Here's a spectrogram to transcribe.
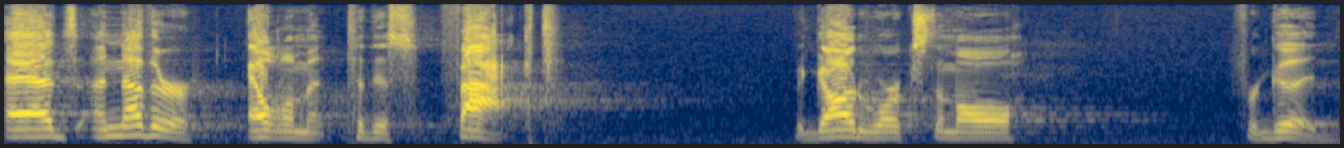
adds another element to this fact that God works them all for good.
